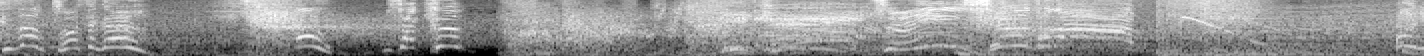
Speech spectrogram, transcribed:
くぞ翼くん。おう伊作くん行け。ツインシュートだ。お願い。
